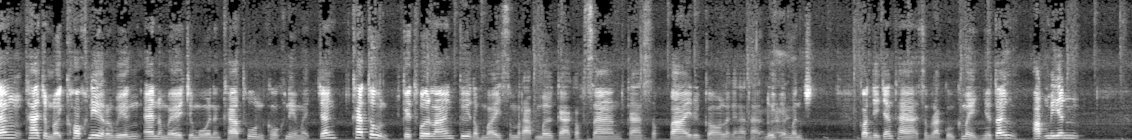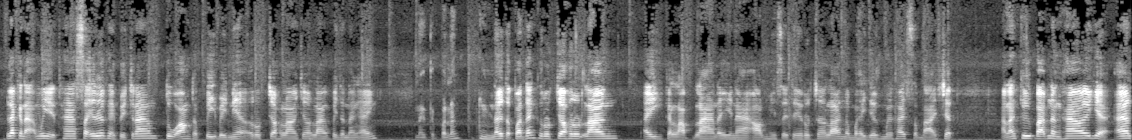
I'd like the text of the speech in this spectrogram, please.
ចឹងថាចំណុចខុសគ្នារវាង anime ជាមួយនឹង cartoon ខុសគ្នាមិនអញ្ចឹង cartoon គេធ្វើឡើងគឺដើម្បីសម្រាប់មើលការកំសាន្តការសប្បាយឬក៏លក្ខណៈថាដូចឲ្យមិនគាត់និយាយអញ្ចឹងថាសម្រាប់កូនក្មេងនិយាយទៅអត់មានលក្ខណៈមួយនិយាយថាសាច់រឿងឯពេលច្រើនតួអង្គតែ2 3នាក់រត់ចុះឡើងចុះឡើងពេញតំណែងឯងនៅតែប៉ុណ្្នឹងនៅតែប៉ុណ្្នឹងរត់ចុះរត់ឡើងអីក្លាប់ឡានអីណាអត់មានស្អីទេរត់ចុះឡើងដើម្បីឲ្យយើងមើលឲ្យសប្បាយចិត្តអាហ្នឹងគឺបែបហ្នឹងហើយអាន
